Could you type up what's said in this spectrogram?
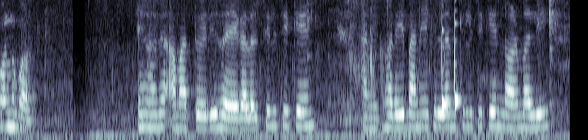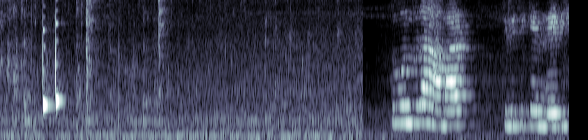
বন্ধ কর। এভাবে আমার তৈরি হয়ে গেল চিলি চিকেন। আমি ঘরেই বানিয়ে ফেললাম চিলি চিকেন নর্মালি। তো বন্ধুরা আমার চিলি চিকেন রেডি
